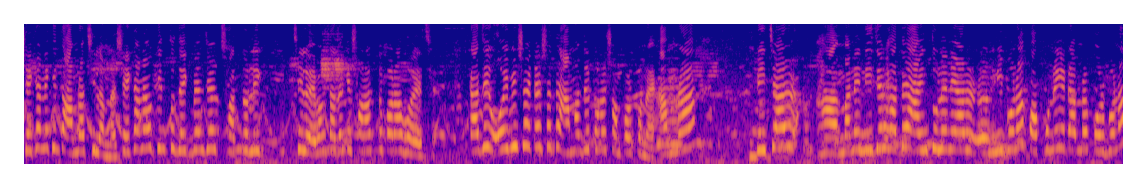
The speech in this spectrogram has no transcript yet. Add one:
সেখানে কিন্তু আমরা ছিলাম না। সেখানেও কিন্তু দেখবেন যে ছাত্রলীগ ছিল এবং তাদেরকে শনাক্ত করা হয়েছে। কাজে ওই বিষয়টার সাথে আমাদের কোনো সম্পর্ক নয়। আমরা বিচার মানে নিজের হাতে আইন তুলে নেওয়ার নিব না কখনোই এটা আমরা করব না।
